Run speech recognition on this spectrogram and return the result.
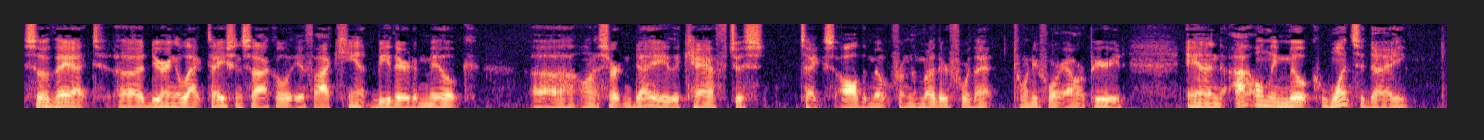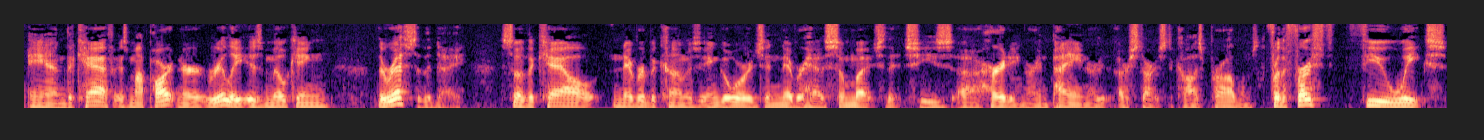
So that uh, during a lactation cycle, if I can't be there to milk uh, on a certain day, the calf just takes all the milk from the mother for that 24 hour period. And I only milk once a day, and the calf, as my partner, really is milking the rest of the day. So the cow never becomes engorged and never has so much that she's uh, hurting or in pain or, or starts to cause problems. For the first few weeks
